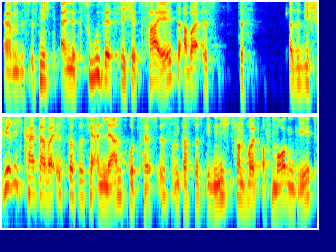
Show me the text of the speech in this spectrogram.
Ähm, es ist nicht eine zusätzliche Zeit, aber es, das, also die Schwierigkeit dabei ist, dass es ja ein Lernprozess ist und dass das eben nicht von heute auf morgen geht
